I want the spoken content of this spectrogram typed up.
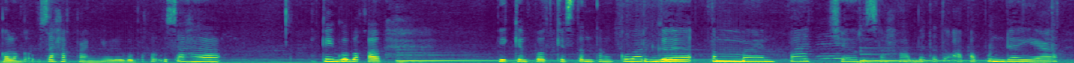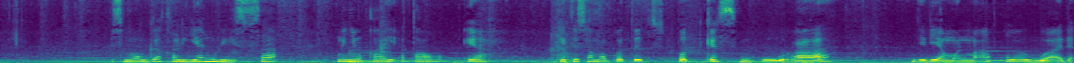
kalau nggak usaha kan. Ya udah gue bakal usaha. Oke gue bakal bikin podcast tentang keluarga teman pacar sahabat atau apa pun dah ya. Semoga kalian bisa menyukai atau ya gitu sama podcast podcast gue jadi ya mohon maaf kalau gue ada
